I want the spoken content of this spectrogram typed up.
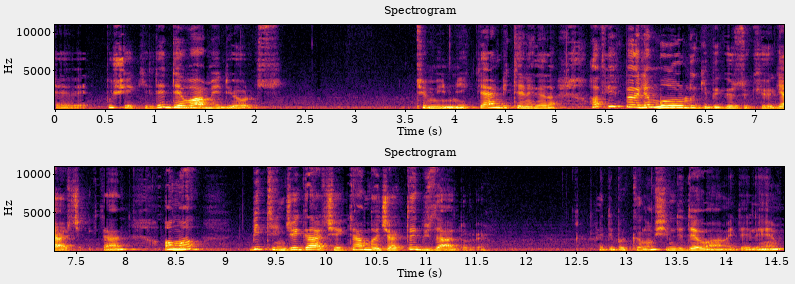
Evet, bu şekilde devam ediyoruz tüm ilmekler bitene kadar. Hafif böyle mağurlu gibi gözüküyor gerçekten. Ama bitince gerçekten bacakta güzel duruyor. Hadi bakalım şimdi devam edelim.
